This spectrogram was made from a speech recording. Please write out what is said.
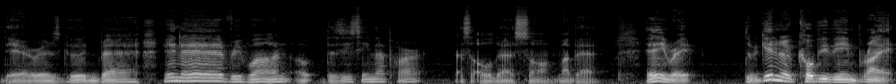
There is good and bad in everyone. Oh, does he sing that part? That's an old ass song. My bad. At any rate, the beginning of Kobe Bean Bryant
